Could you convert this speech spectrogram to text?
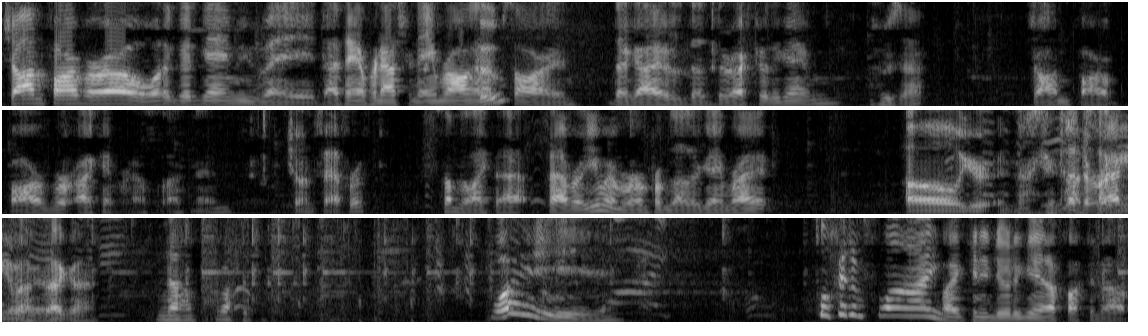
John Favreau, what a good game you made. I think I pronounced your name wrong, and Who? I'm sorry. The guy who, the director of the game, Who's that? John Far Favreau. I can't pronounce the last name. John Favreau? Something like that. Favreau. You remember him from the other game, right? Oh, you're no, you're The not talking about that guy. No. Why? Look at him fly, Wait, can you do it again? I fucked it up.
